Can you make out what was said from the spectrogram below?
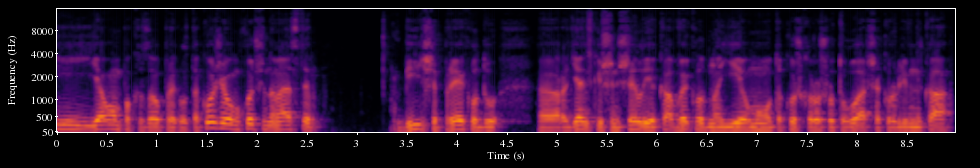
І я вам показав приклад. Також я вам хочу навести більше прикладу е, радянської шиншили, яка викладена є у мого також хорошого товариша, кролівника,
